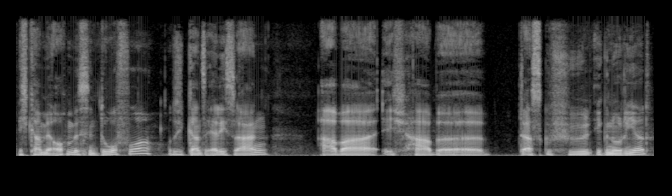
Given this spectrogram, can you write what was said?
Ich kam mir auch ein bisschen doof vor, muss ich ganz ehrlich sagen aber ich habe das Gefühl ignoriert,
